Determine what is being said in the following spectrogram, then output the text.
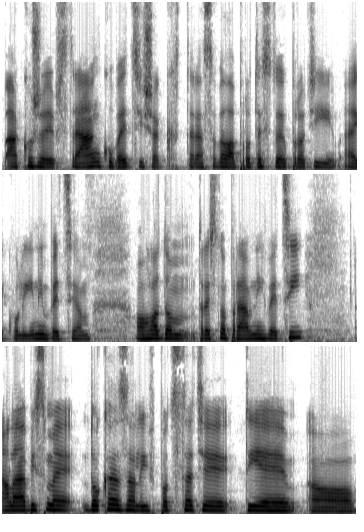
akože stránku veci, však teraz sa veľa protestuje proti aj kvôli iným veciam ohľadom trestnoprávnych vecí, ale aby sme dokázali v podstate tie uh,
